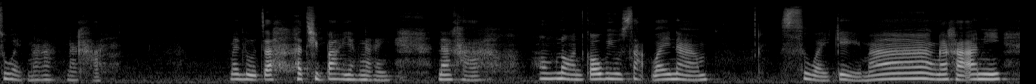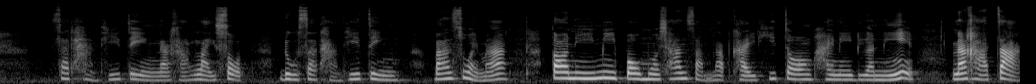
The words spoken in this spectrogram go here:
สวยมากนะคะ ไม่รู้จะอธิบายยังไงนะคะ ห้องนอนก็วิวสระว่ายน้ำสวยเก๋มากนะคะ อันนี้สถานที่จริงนะคะไหลสดดูสถานที่จริง บ้านสวยมาก ตอนนี้มีโปรโมชั่นสำหรับใครที่จองภายในเดือนนี้นะคะ จาก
